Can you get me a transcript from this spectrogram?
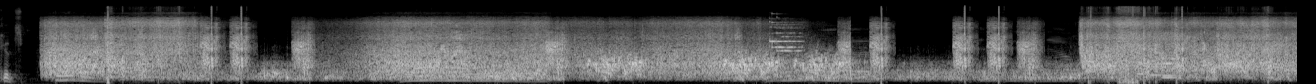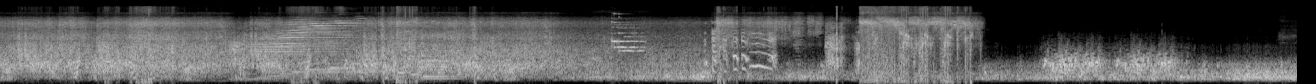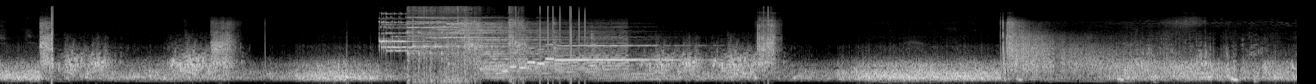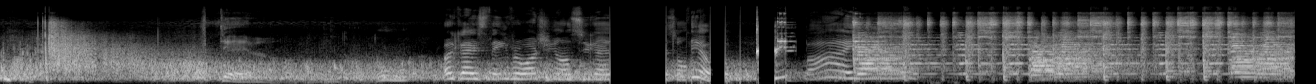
gets Alright guys, thank you for watching. I'll see you guys on video. Bye!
